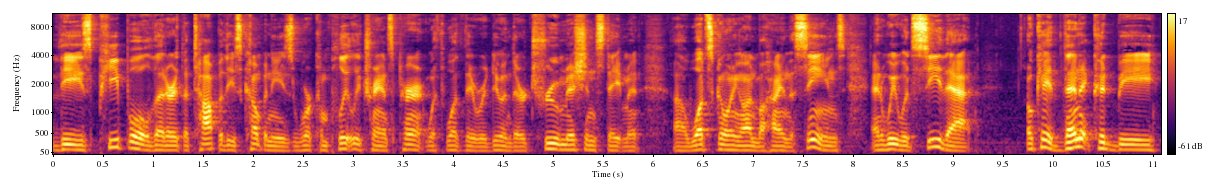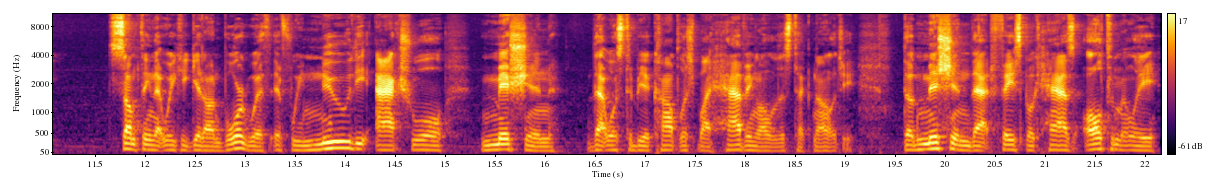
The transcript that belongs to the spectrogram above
these people that are at the top of these companies were completely transparent with what they were doing, their true mission statement, uh, what's going on behind the scenes, and we would see that, okay, then it could be something that we could get on board with if we knew the actual mission that was to be accomplished by having all of this technology. The mission that Facebook has ultimately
